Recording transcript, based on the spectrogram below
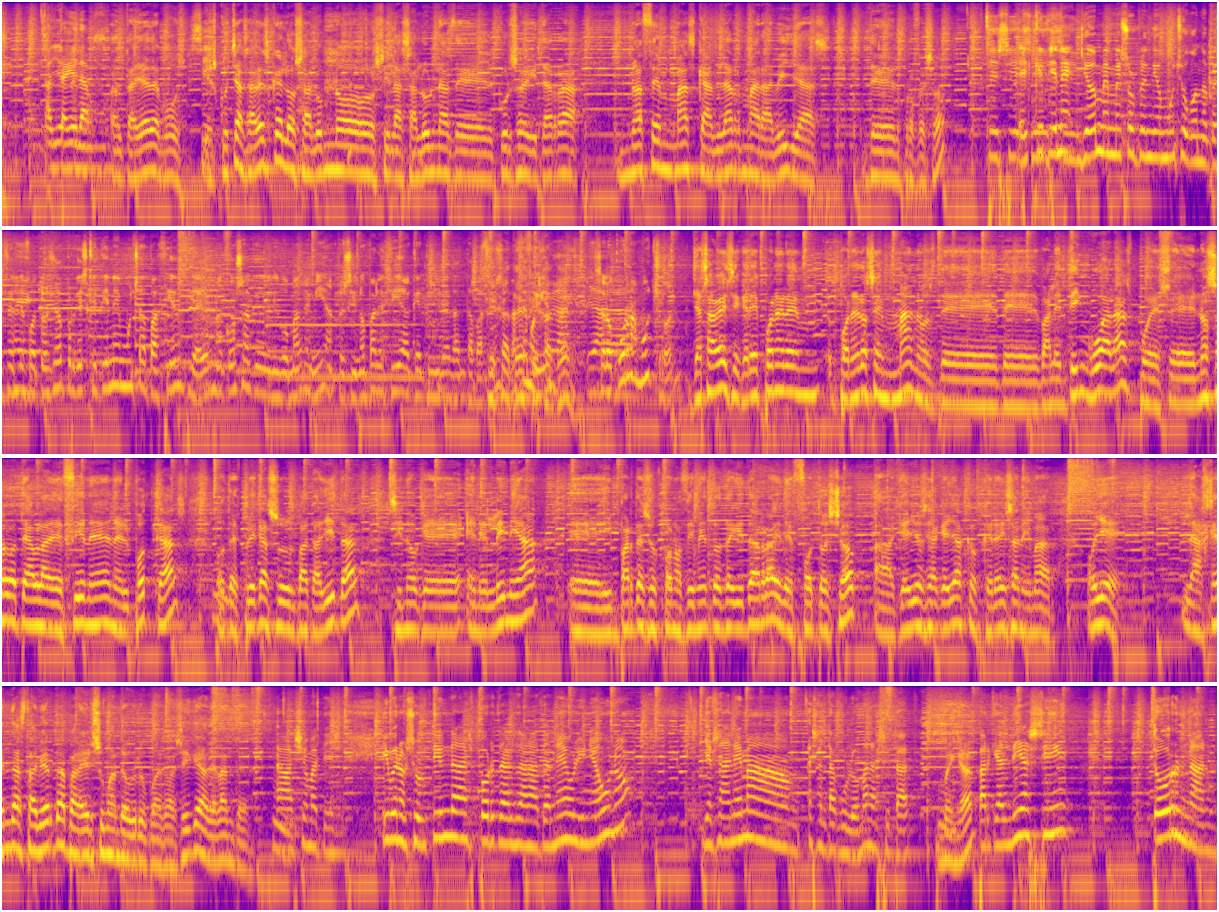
El taller de mus. Al taller de mus. Sí. Y escucha, ¿sabes que los alumnos y las alumnas del curso de guitarra no hacen más que hablar maravillas del profesor? Sí, sí, es sí, que tiene, sí. yo me, me sorprendió mucho cuando empecé Sí. en Photoshop porque es que tiene mucha paciencia. Es una cosa que digo, madre mía, pero si no parecía que tuviera tanta paciencia. Fíjate, bien. Se lo ocurra mucho, ¿eh? Ya sabéis, si queréis poner en- poneros en manos de, de Valentín Wallace, pues eh, no solo te habla de cine en el podcast o te explica sus batallitas, sino que en en línea eh, imparte sus conocimientos de guitarra y de Photoshop a aquellos y aquellas que os queréis animar. Oye, la agenda está abierta para ir sumando grupos, así que adelante. Ah, això mateix. I bueno, sortim de les portes de l'Ateneu, línia 1, i ens anem a, a Santa Coloma, a la ciutat. Vinga. Perquè el dia 5 tornen,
